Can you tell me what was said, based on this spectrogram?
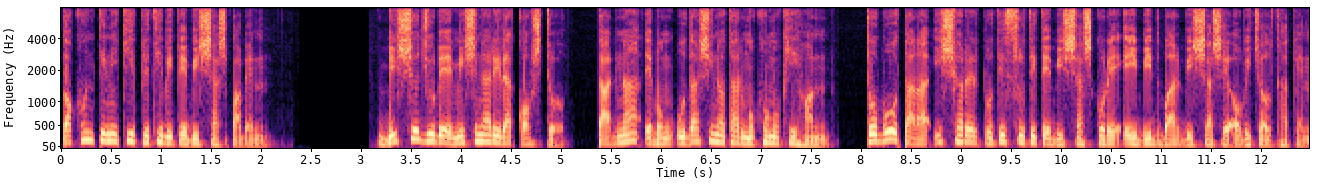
তখন তিনি কি পৃথিবীতে বিশ্বাস পাবেন? বিশ্বজুড়ে মিশনারিরা কষ্ট, তাডনা এবং উদাসীনতার মুখোমুখি হন, তবুও তারা ঈশ্বরের প্রতিশ্রুতিতে বিশ্বাস করে এই বিধবার বিশ্বাসে অবিচল থাকেন।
